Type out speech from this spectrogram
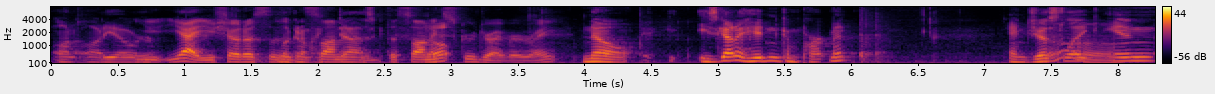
on audio or You- yeah, you showed us the, Looking at my son- desk. the sonic Oh. screwdriver, right? no. He's got a hidden compartment, and just like Oh. in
